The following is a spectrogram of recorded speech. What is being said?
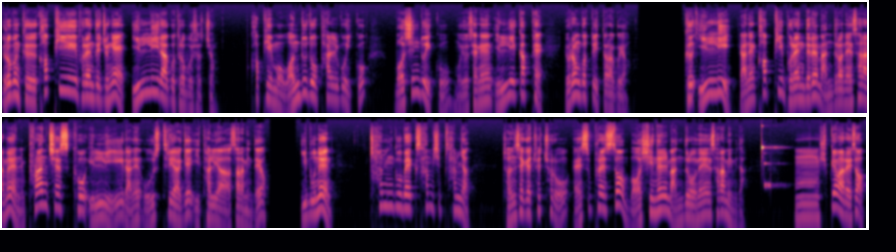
여러분 그 커피 브랜드 중에 일리라고 들어보셨죠? 커피 뭐 원두도 팔고 있고 머신도 있고 뭐 요새는 일리 카페 이런 것도 있더라고요. 그 일리라는 커피 브랜드를 만들어낸 사람은 프란체스코 일리라는 오스트리아계 이탈리아 사람인데요. 이분은 1933년 전 세계 최초로 에스프레소 머신을 만들어낸 사람입니다. 음, 쉽게 말해서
